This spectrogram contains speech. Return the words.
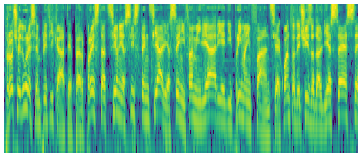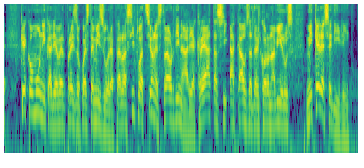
Procedure semplificate per prestazioni assistenziali, assegni familiari e di prima infanzia è quanto deciso dal DSS che comunica di aver preso queste misure per la situazione straordinaria creatasi a causa del coronavirus. Michele Sedili.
